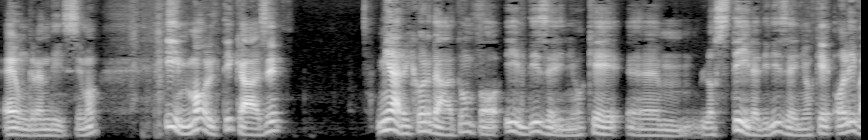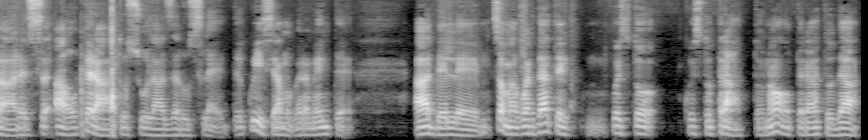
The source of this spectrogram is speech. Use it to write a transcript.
è un grandissimo, in molti casi mi ha ricordato un po' il disegno che, ehm, lo stile di disegno che Olivares ha operato su Lazarus LED. Qui siamo veramente a delle, insomma, guardate questo, questo tratto, no? Operato da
